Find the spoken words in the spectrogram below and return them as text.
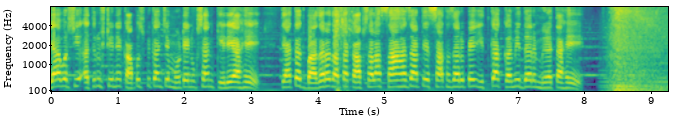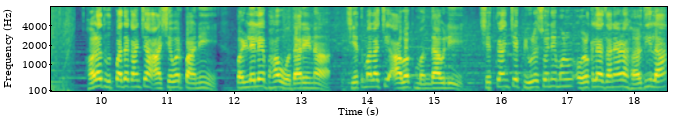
यावर्षी अतिवृष्टीने कापूस पिकांचे मोठे नुकसान केले आहे. त्यातच बाजारात आता कापसाला सहा हजार ते सात हजार रुपये इतका कमी दर मिळत आहे. हळद उत्पादकांच्या आशेवर पाणी पडलेले भाव वधारेना शेतमालाची आवक मंदावली. शेतकऱ्यांचे पिवळे सोने म्हणून ओळखल्या जाणाऱ्या हळदीला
